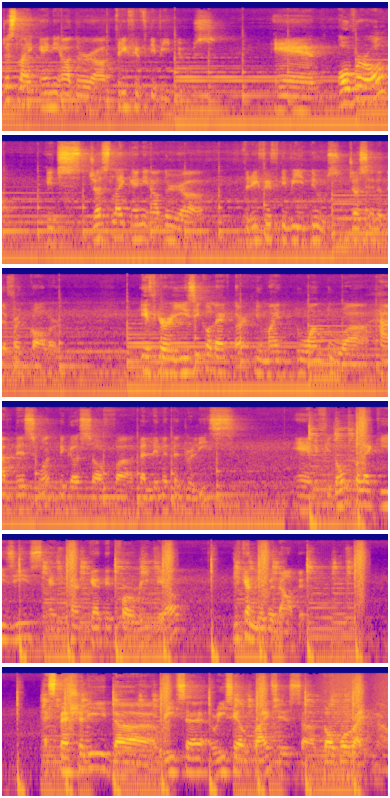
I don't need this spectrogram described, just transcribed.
just like any other uh, 350 V2s. And overall, it's just like any other uh, 350 V2s, just in a different color. If you're a Yeezy collector, you might want to uh, have this one because of uh, the limited release. And if you don't collect Yeezys and you can't get it for retail, you can live without it. Especially the resale, resale price is uh, double right now.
